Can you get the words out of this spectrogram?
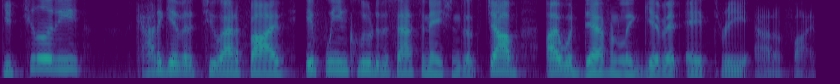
Utility, Gotta give it a 2 out of 5. If we included assassinations as job, I would definitely give it a 3 out of 5.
